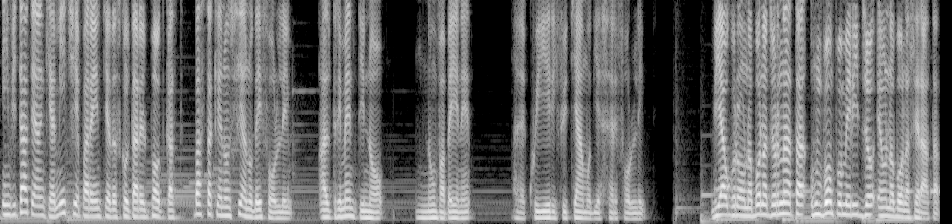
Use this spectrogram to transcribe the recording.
Invitate anche amici e parenti ad ascoltare il podcast, basta che non siano dei folli, altrimenti no, non va bene. Eh, qui rifiutiamo di essere folli. Vi auguro una buona giornata, un buon pomeriggio e una buona serata.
